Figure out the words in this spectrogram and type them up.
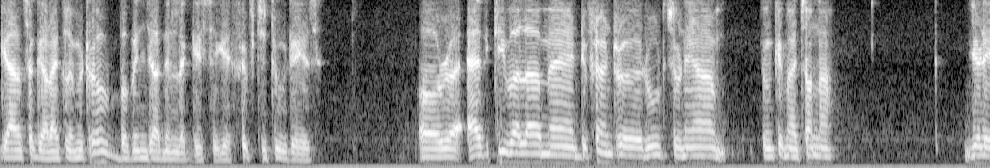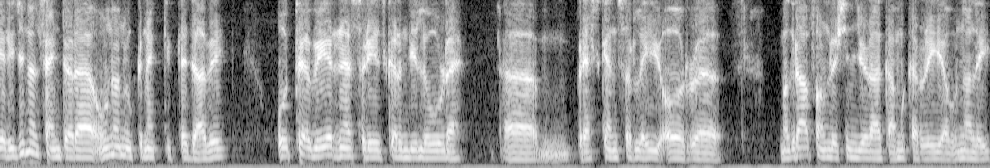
1111 ਕਿਲੋਮੀਟਰ 52 ਦਿਨ ਲੱਗੇ ਸੀਗੇ 52 ਡੇਜ਼ ਔਰ ਐਦਕੀ ਵਾਲਾ ਮੈਂ ਡਿਫਰੈਂਟ ਰੂਟ ਚੁਣਿਆ ਕਿਉਂਕਿ ਮੈਂ ਚਾਹੁੰਦਾ ਜਿਹੜੇ ਰੀਜਨਲ ਸੈਂਟਰ ਆ ਉਹਨਾਂ ਨੂੰ ਕਨੈਕਟ ਕੀਤਾ ਜਾਵੇ। ਉੱਥੇ ਅਵੇਅਰਨੈਸ ਰੇਜ਼ ਕਰਨ ਦੀ ਲੋੜ ਹੈ। ਬ੍ਰੈਸਟ ਕੈਂਸਰ ਲਈ ਔਰ ਮਗਰਾ ਫਾਊਂਡੇਸ਼ਨ ਜਿਹੜਾ ਕੰਮ ਕਰ ਰਹੀ ਆ ਉਹਨਾਂ ਲਈ।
